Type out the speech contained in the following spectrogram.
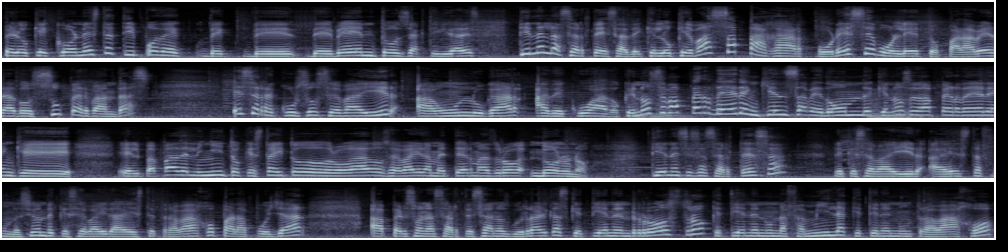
pero que con este tipo de, de- de- de eventos, de actividades, tienes la certeza de que lo que vas a pagar por ese boleto para ver a dos super bandas, ese recurso se va a ir a un lugar adecuado, que no se va a perder en quién sabe dónde, que no se va a perder en que el papá del niñito que está ahí todo drogado se va a ir a meter más droga. No, no, no. Tienes esa certeza de que se va a ir a esta fundación, de que se va a ir a este trabajo para apoyar a personas artesanos guirráricas que tienen rostro, que tienen una familia, que tienen un trabajo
